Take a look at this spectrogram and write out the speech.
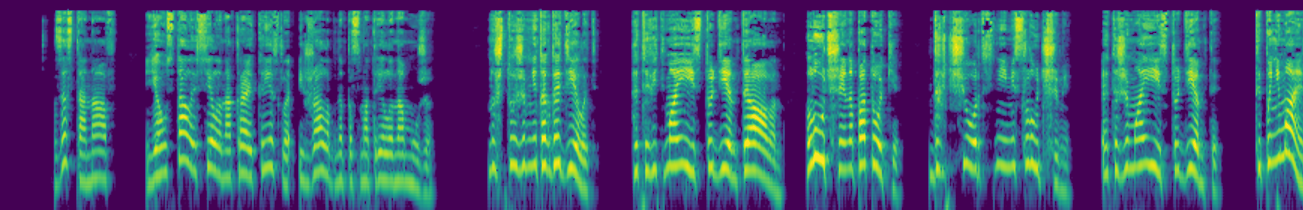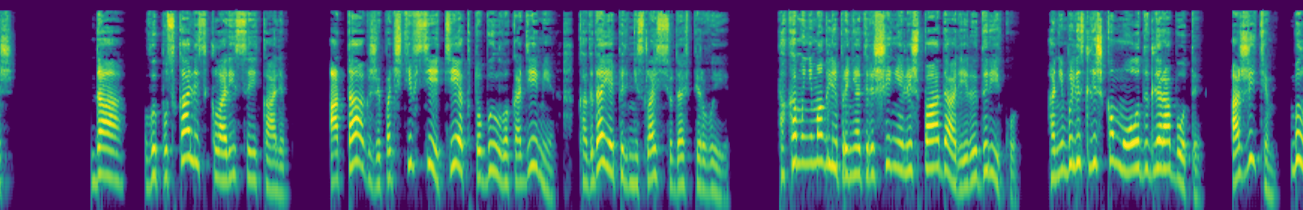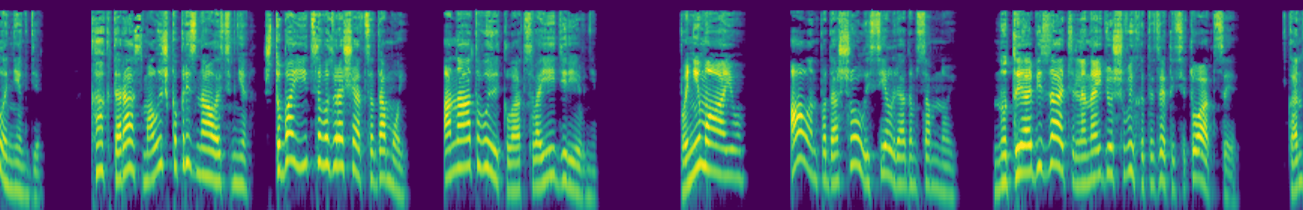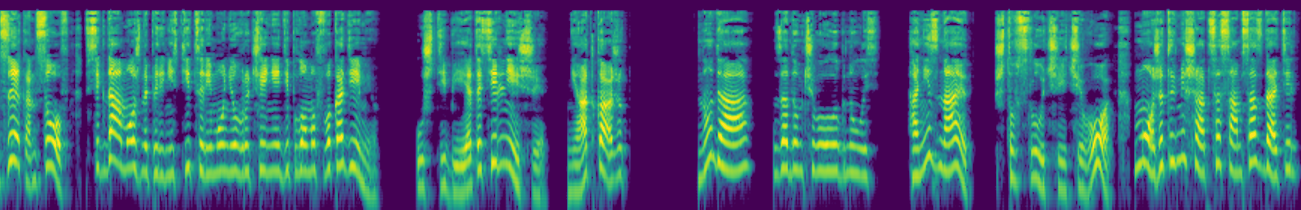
Застонав, я устало села на край кресла и жалобно посмотрела на мужа. Ну что же мне тогда делать? Это ведь мои студенты, Алан, лучшие на потоке. Да черт с ними, с лучшими. Это же мои студенты. Ты понимаешь? Да, выпускались Клариса и Калеб, а также почти все те, кто был в академии, когда я перенеслась сюда впервые. Пока мы не могли принять решение лишь по Адаре и Редерику. Они были слишком молоды для работы, а жить им было негде. Как-то раз малышка призналась мне, что боится возвращаться домой. Она отвыкла от своей деревни. «Понимаю». Алан подошел и сел рядом со мной. «Но ты обязательно найдешь выход из этой ситуации. В конце концов, всегда можно перенести церемонию вручения дипломов в академию. Уж тебе это сильнейшие, не откажут. Ну да, задумчиво улыбнулась. Они знают, что в случае чего может вмешаться сам Создатель.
